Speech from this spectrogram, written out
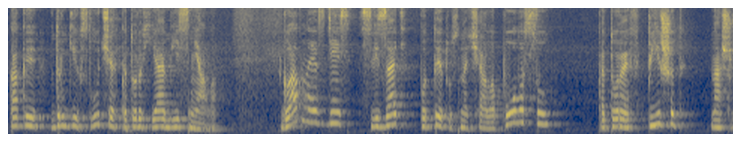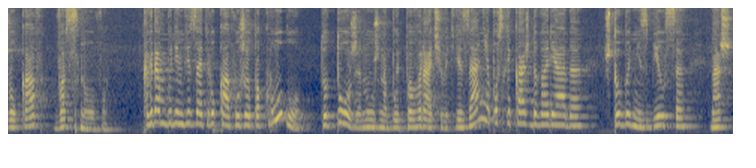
как и в других случаях, которых я объясняла. Главное здесь связать вот эту сначала полосу, которая впишет наш рукав в основу. Когда мы будем вязать рукав уже по кругу, то тоже нужно будет поворачивать вязание после каждого ряда, чтобы не сбился наш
